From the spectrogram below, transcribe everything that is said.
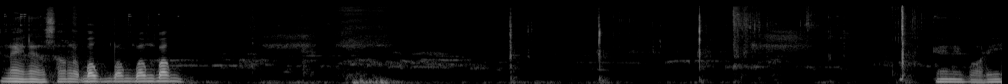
Này là sau là bông bông bông bông. Cái này bỏ đi.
